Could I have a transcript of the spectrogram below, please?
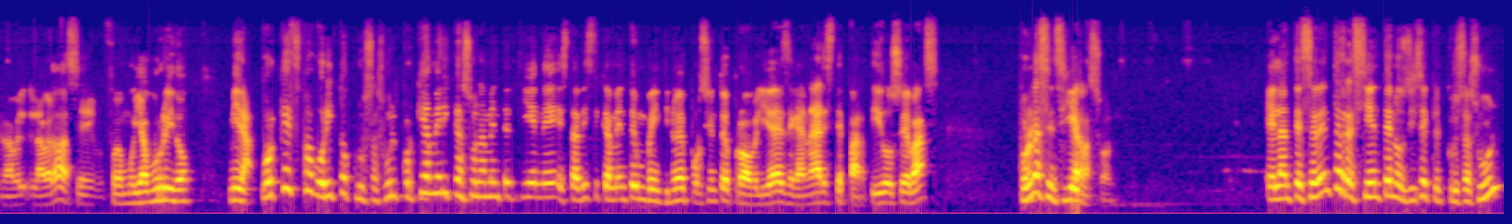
la, verdad se, fue muy aburrido. Mira, ¿por qué es favorito Cruz Azul? ¿Por qué América solamente tiene estadísticamente un 29% de probabilidades de ganar este partido, Sebas? Por una sencilla razón el antecedente reciente nos dice que Cruz Azul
